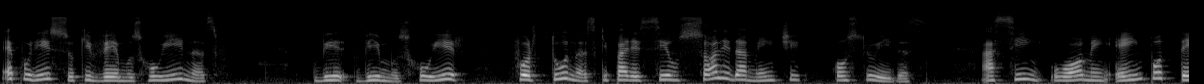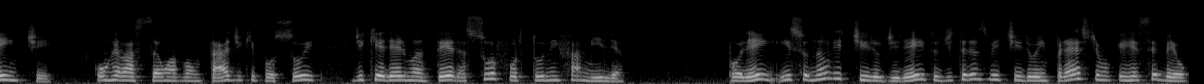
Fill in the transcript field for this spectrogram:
É por isso que vemos ruínas, vi, vimos ruir fortunas que pareciam solidamente construídas. Assim, o homem é impotente com relação à vontade que possui de querer manter a sua fortuna em família. Porém, isso não lhe tira o direito de transmitir o empréstimo que recebeu,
